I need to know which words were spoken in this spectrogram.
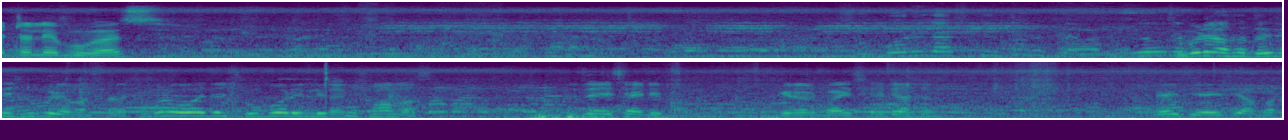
এটা লেবু গাছ। সুপুরি আছে দুই দিন সুপুরি আমার সুপুরি ওই যে সুপুরি লিচু সব আছে। যে এই সাইডে। গেটের বাই সাইডে আসেন। এই যে এই যে আমার।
